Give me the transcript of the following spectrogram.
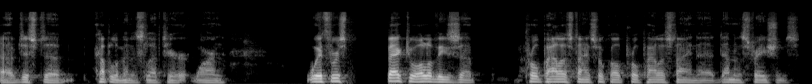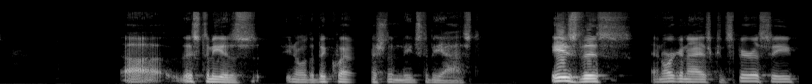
Uh, just a couple of minutes left here, Warren. With respect to all of these uh, pro-Palestine, so-called pro-Palestine uh, demonstrations, this to me is, you know, the big question that needs to be asked. Is this an organized conspiracy?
